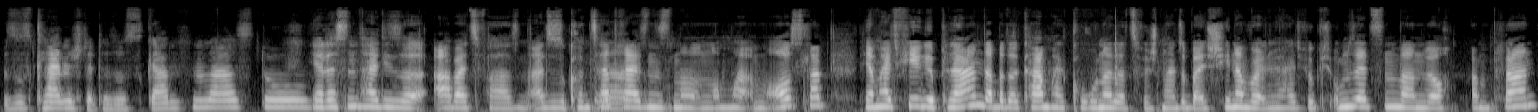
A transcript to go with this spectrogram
ist kleine Städte, so Skanten warst du. Ja, das sind halt diese Arbeitsphasen. Also so Konzertreisen ist noch, noch mal im Ausland. Wir haben halt viel geplant, aber da kam halt Corona dazwischen. Also bei China wollten wir halt wirklich umsetzen, waren wir auch am Plan.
